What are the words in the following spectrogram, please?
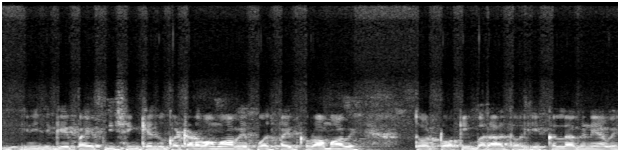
એની જગ્યાએ પાઇપની સંખ્યા જો ઘટાડવામાં આવે પાંચ પાઇપ કરવામાં આવે તો ટોકી ભરાતો એક કલાકને હવે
